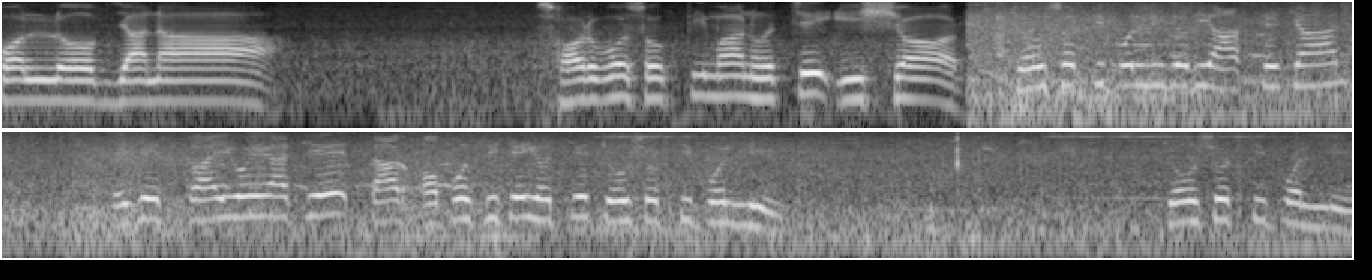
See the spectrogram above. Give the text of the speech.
পল্লব জানা। সর্বশক্তিমান হচ্ছে ঈশ্বর। চৌষট্টি পল্লী যদি আসতে চান, এই যে স্কাইওয়ে আছে, তার অপোজিটেই হচ্ছে চৌষট্টি পল্লী। চৌষট্টি পল্লী।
